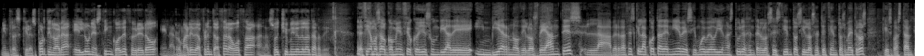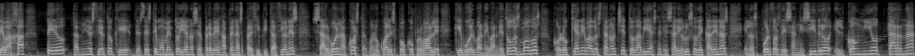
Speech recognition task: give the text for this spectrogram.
mientras que el Sporting lo hará el lunes 5 de febrero en la Romareda frente a Zaragoza a las 8 y media de la tarde. Decíamos al comienzo que hoy es un día de invierno de los de antes. La verdad es que la cota de nieve se mueve hoy en Asturias entre los 600 y los 700 metros, que es bastante baja, pero también es cierto que desde este momento ya no se prevén apenas precipitaciones, salvo en la costa, con lo cual es poco probable que vuelva a nevar. De todos modos, con lo que ha nevado esta noche, todavía es necesario el uso de cadenas en los puertos de San Isidro, El Cognio, Tarna,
